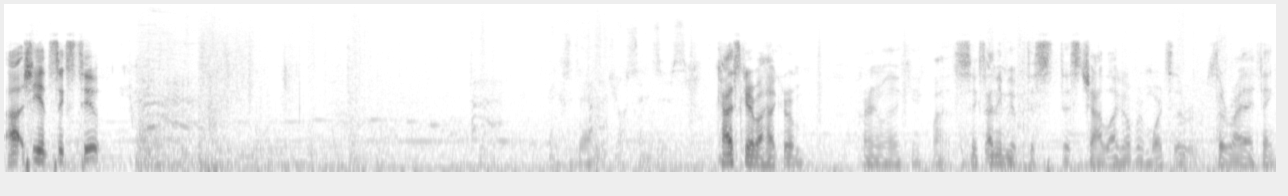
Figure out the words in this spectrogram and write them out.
Uh, she hit six two. Kind of scared about Hecarim. What, six? I need to move this this chat log over more to the to the right. I think.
